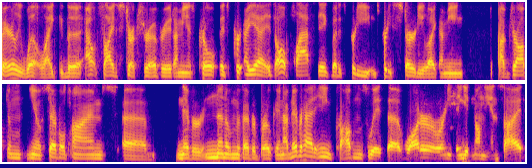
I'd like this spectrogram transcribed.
fairly well. Like the outside structure of it. I mean, it's pro. It's pr- yeah, it's all plastic, but it's pretty. It's pretty sturdy. Like I mean, I've dropped them, you know, several times. Uh, never, none of them have ever broken. I've never had any problems with uh, water or anything getting on the inside.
